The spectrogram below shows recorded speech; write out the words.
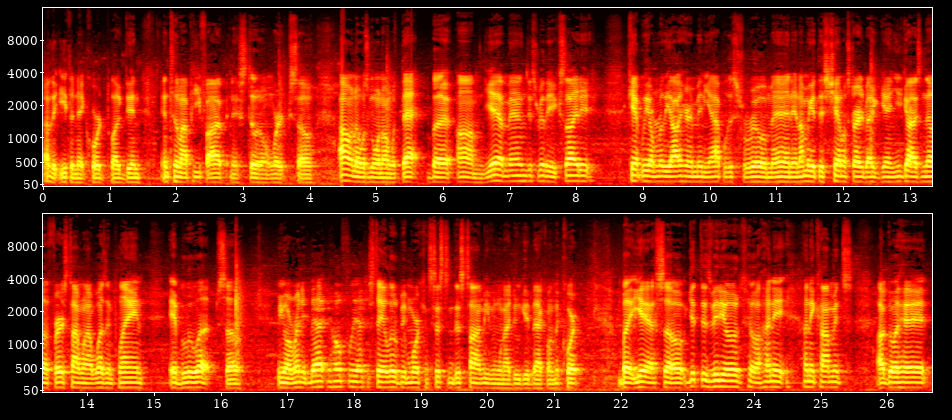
I have the Ethernet cord plugged in into my P5 and it still don't work. So I don't know what's going on with that. But um, yeah, man, just really excited. Can't believe I'm really out here in Minneapolis for real, man. And I'm gonna get this channel started back again. You guys know the first time when I wasn't playing, it blew up. So we're gonna run it back and hopefully I can stay a little bit more consistent this time, even when I do get back on the court. But yeah, so get this video to 100, 100 comments. I'll go ahead,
